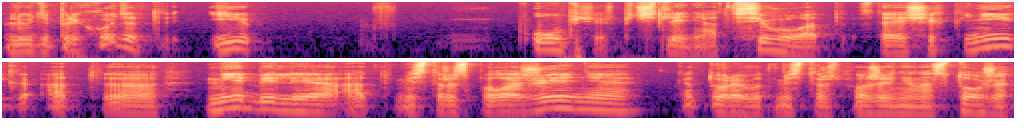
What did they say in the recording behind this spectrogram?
люди приходят и общее впечатление от всего, от стоящих книг, от э, мебели, от месторасположения, которое вот месторасположение нас тоже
